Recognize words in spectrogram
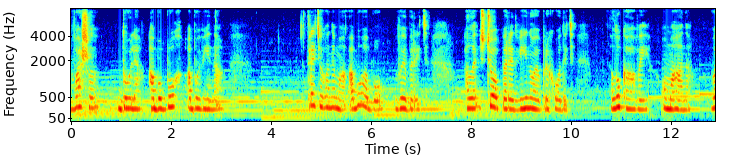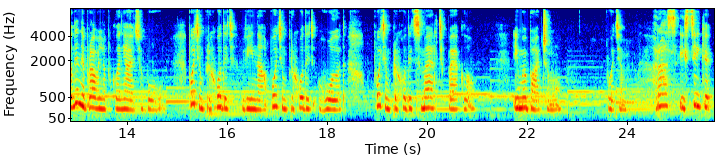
ваша доля або Бог, або війна. Третього нема або або виберіть. Але що перед війною приходить? Лукавий, омана. Вони неправильно поклоняються Богу. Потім приходить війна, потім приходить голод, потім приходить смерть, пекло. І ми бачимо потім раз і стільки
